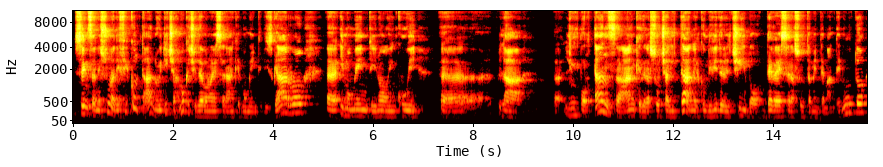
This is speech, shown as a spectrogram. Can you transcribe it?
senza nessuna difficoltà, noi diciamo che ci devono essere anche momenti di sgarro, eh, i momenti no, in cui eh, la, eh, l'importanza anche della socialità nel condividere il cibo deve essere assolutamente mantenuto,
